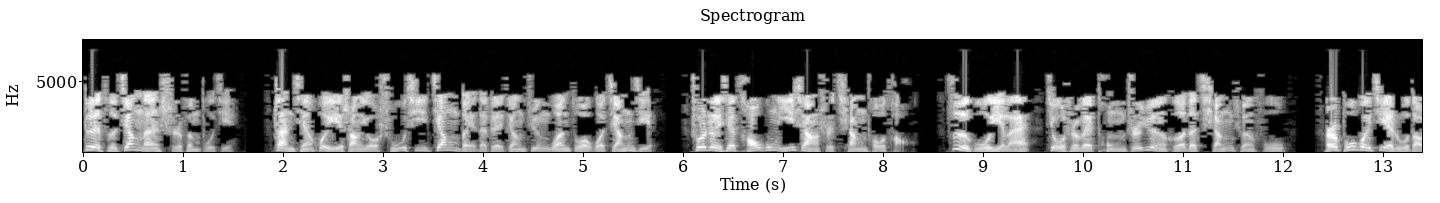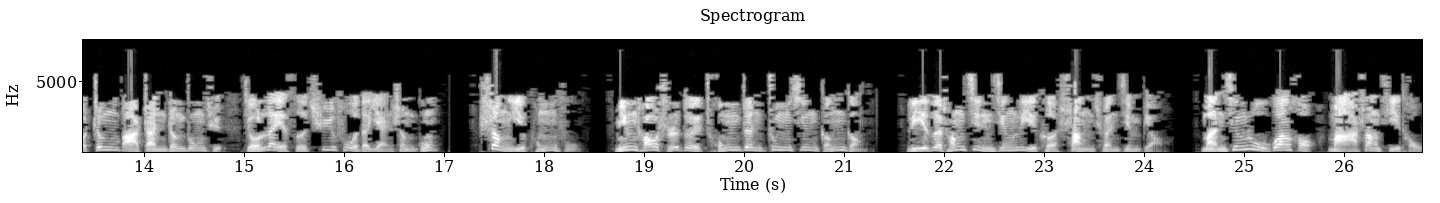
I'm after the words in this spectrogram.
对此，江南十分不解。战前会议上有熟悉江北的浙江军官做过讲解，说这些曹公一向是墙头草，自古以来就是为统治运河的强权服务，而不会介入到争霸战争中去。就类似屈服的衍圣公、圣意孔府，明朝时对崇祯忠心耿耿，李自成进京立刻上劝进表。满清入关后，马上剃头，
